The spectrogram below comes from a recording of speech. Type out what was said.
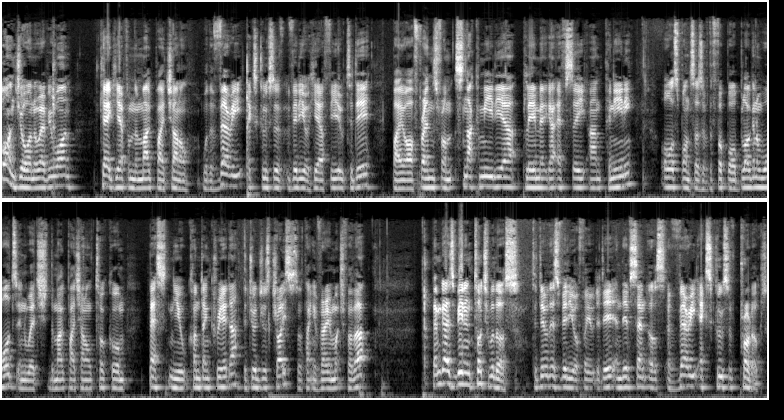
Buongiorno everyone, Keg here from the Magpie channel with a very exclusive video here for you today by our friends from Snack Media, Playmaker FC and Panini, all sponsors of the Football Blogging Awards in which the Magpie channel took home Best New Content Creator, the judge's choice, so thank you very much for that. Them guys have been in touch with us to do this video for you today and they've sent us a very exclusive product.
